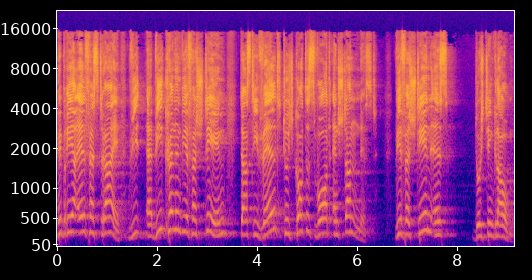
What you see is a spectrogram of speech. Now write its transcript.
Hebräer 11, Vers 3, wie, äh, wie können wir verstehen, dass die Welt durch Gottes Wort entstanden ist? Wir verstehen es durch den Glauben.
